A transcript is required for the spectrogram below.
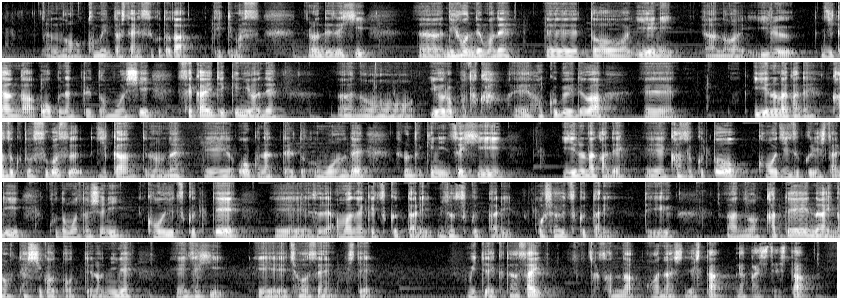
あのコメントしたりすることができます。なので是非日本でもね、えーと、家にあのいる時間が多くなってると思うし世界的にはねあのヨーロッパとか、えー、北米では、えー、家の中で家族と過ごす時間っていうのはね、えー、多くなってると思うのでその時に是非家の中で、え、家族と麹作りしたり子供と一緒に麹作って、え、それで甘酒作ったり味噌作ったりお醤油作ったりっていうあの家庭内の手仕事っていうのにね、えー、ぜひ、え、挑戦してみてください。そんなお話でした。中地でした。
